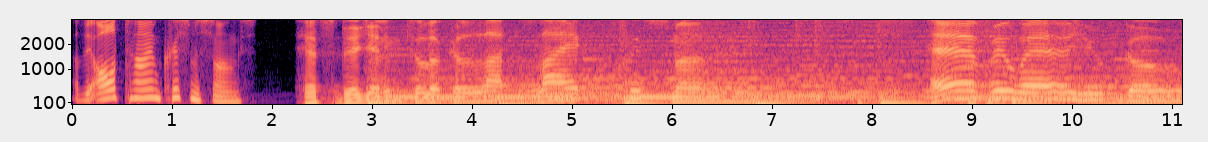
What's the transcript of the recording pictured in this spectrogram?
of the all time Christmas songs. It's beginning to look a lot like Christmas everywhere you go.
